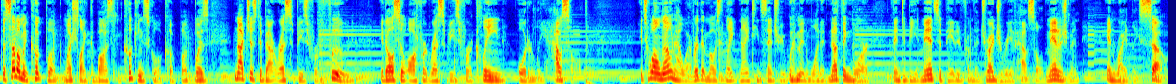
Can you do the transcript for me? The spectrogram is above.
The Settlement Cookbook, much like the Boston Cooking School cookbook, was not just about recipes for food, it also offered recipes for a clean, orderly household. It's well known, however, that most late 19th century women wanted nothing more than to be emancipated from the drudgery of household management, and rightly so.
